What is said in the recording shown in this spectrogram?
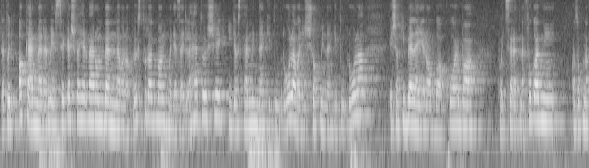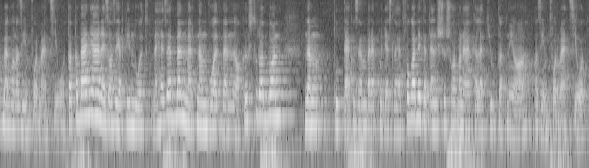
tehát, hogy akármerre mész Székesfehérváron, benne van a köztudatban, hogy ez egy lehetőség, így aztán mindenki tud róla, vagyis sok mindenki tud róla, és aki beleér abba a korba, hogy szeretne fogadni, azoknak megvan az információ. Tatabányán ez azért indult nehezebben, mert nem volt benne a köztudatban, nem tudták az emberek, hogy ezt lehet fogadni, tehát elsősorban el kellett juttatni a, az információt.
